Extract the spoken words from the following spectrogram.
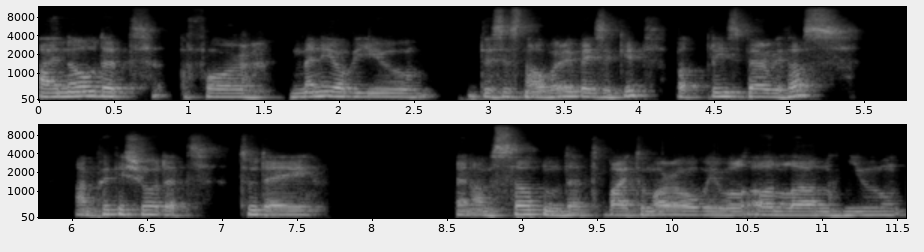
I know that for many of you, this is now very basic Git, but please bear with us. I'm pretty sure that today, and I'm certain that by tomorrow, we will all learn new,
